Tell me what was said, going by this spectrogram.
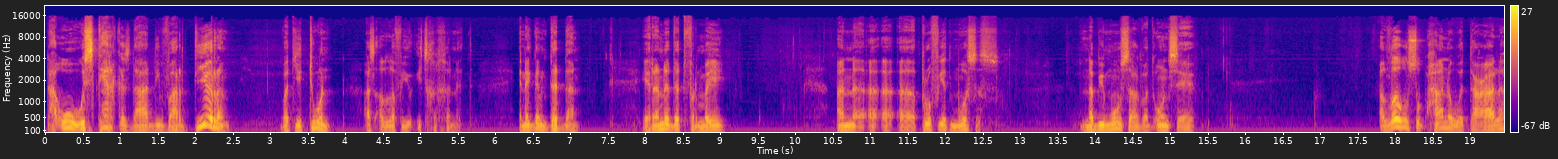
Daar o, hoe sterk is daardie waardering wat jy toon as Allah vir jou iets gegee het. En ek dink dit dan herinner dit vir my aan 'n uh, 'n uh, uh, profeet Moses. Nabi Musa wat ons sê Allah subhanahu wa ta'ala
